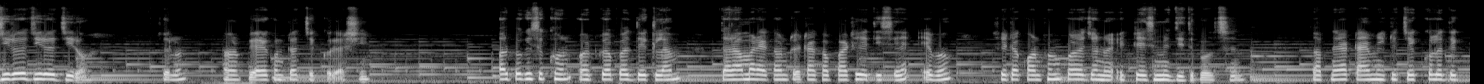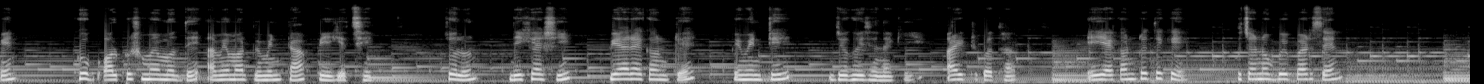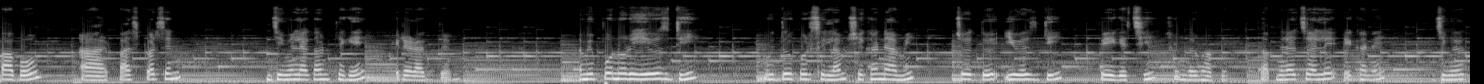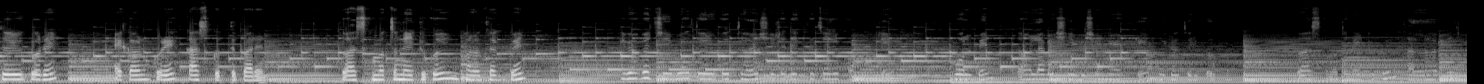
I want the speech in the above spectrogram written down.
zero zero zero. চলুন, আমার পেয়ার অ্যাকাউন্টটা চেক করে আসি। অল্প কিছুক্ষণ ওয়েট করার পর দেখলাম, তারা আমার অ্যাকাউন্টে টাকা পাঠিয়ে দিছে এবং সেটা কনফার্ম করার জন্য একটি এস দিতে বলছেন তো আপনারা টাইম একটু চেক করলে দেখবেন খুব অল্প সময়ের মধ্যে আমি আমার পেমেন্টটা পেয়ে গেছি। চলুন দেখে আসি, পেয়ার অ্যাকাউন্টে পেমেন্টটি যোগ হয়েছে নাকি? আরেকটি কথা, এই অ্যাকাউন্টটা থেকে পঁচানব্বই পার্সেন্ট পাবো আর পাঁচ পার্সেন্ট জিমেল অ্যাকাউন্ট থেকে এটা রাখবেন। আমি পনেরো ইউএসডি উইথড্র করছিলাম, সেখানে আমি চোদ্দ ইউএসডি পেয়ে গেছি সুন্দরভাবে। আপনারা চাইলে এখানে জিমেল তৈরি করে অ্যাকাউন্ট করে কাজ করতে পারেন। তো আজকের মতন এটুকুই, ভালো থাকবেন। কীভাবে জিমেল তৈরি করতে হয় সেটা দেখতে চাইলে কমেন্টে বলবেন। তাহলে আমি সেই বিষয় নিয়ে একটি ভিডিও তৈরি করব। তো আজকের মতন এটুকুই, আল্লাহ হাফিজ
